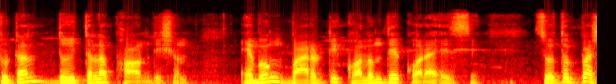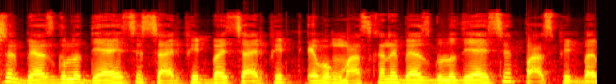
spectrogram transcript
টোটাল দুইতলা ফাউন্ডেশন এবং বারোটি কলম দিয়ে করা হয়েছে। চতুর্পাশের ব্যাসগুলো দেওয়া হয়েছে চার ফিট বাই চার ফিট এবং মাঝখানে ব্যাসগুলো দেওয়া হয়েছে পাঁচ ফিট বাই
